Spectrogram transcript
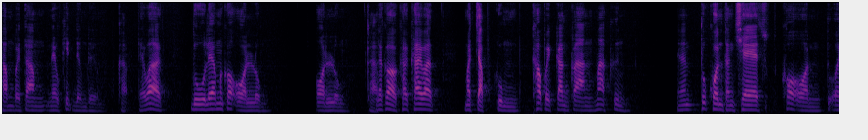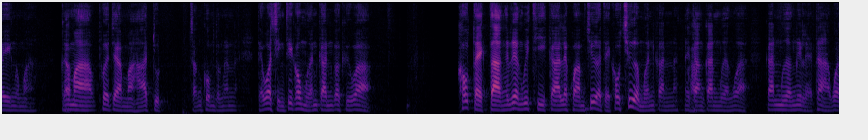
ทำไปตามแนวคิดเดิมครับ ๆ แต่ว่าดูแล้วมันก็อ่อนลงอ่อนลง ครับ แล้วก็คล้ายๆว่า มาจับกลุ่มเข้าไปกลางๆมากขึ้นดังนั้นทุกคนทั้งแชร์ข้ออ่อนตัวเองลงมาแล้วมาเพื่อจะมาหาจุดสังคมตรงนั้นนะแต่ว่าสิ่งที่เขาเหมือนกันก็คือว่าเขาแตกต่างในเรื่องวิธีการและความเชื่อ แต่เขาเชื่อเหมือนกันนะในครับทางการเมืองว่าการเมืองนี่แหละ ถ้าหากว่า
